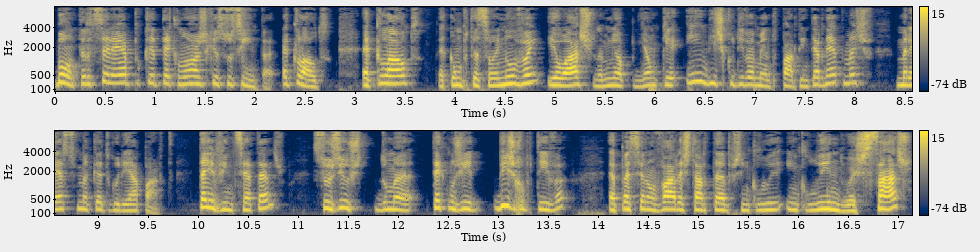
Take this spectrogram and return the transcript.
Bom, terceira época tecnológica sucinta, a cloud. A cloud, a computação em nuvem, eu acho, na minha opinião, que é indiscutivelmente parte da internet, mas merece uma categoria à parte. Tem 27 anos, surgiu de uma tecnologia disruptiva, apareceram várias startups, incluindo as SaaS,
